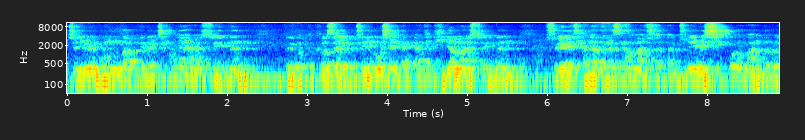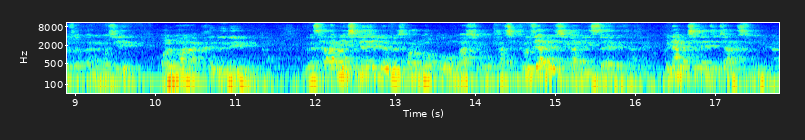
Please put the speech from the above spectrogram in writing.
주님의 몸과 피를 참여할 수 있는 그리고 또 그것을 주님 오실 때까지 기념할 수 있는 주의 자녀들을 삼아 주셨다는 주님의 식구로 만들어 주셨다는 것이 얼마나 큰 은혜입니다. 사람이 친해지려면 서로 먹고 마시고 같이 교제하는 시간이 있어야 되잖아요. 그냥 친해지지 않습니다.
